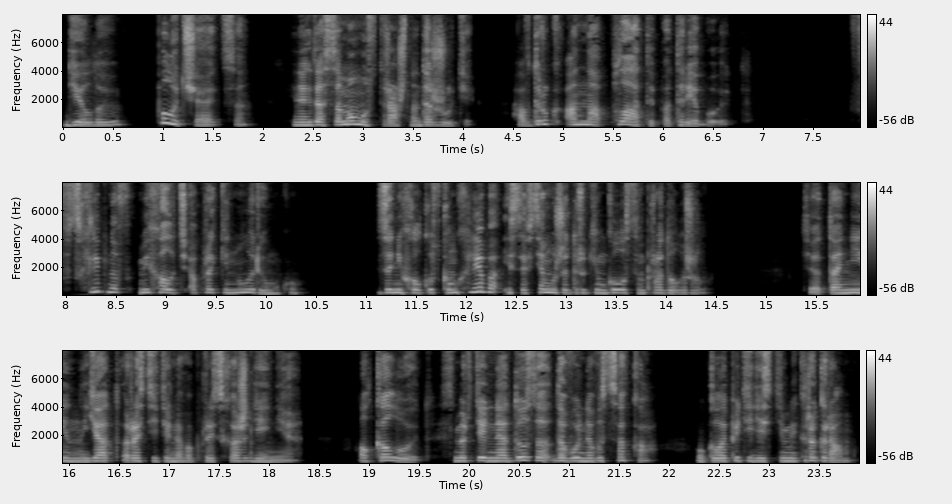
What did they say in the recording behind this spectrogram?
Делаю. Получается. Иногда самому страшно до жути. А вдруг она платы потребует? Всхлипнув, Михалыч опрокинул рюмку. Занюхал куском хлеба и совсем уже другим голосом продолжил. Теотанин – яд растительного происхождения. Алкалоид. Смертельная доза довольно высока, около 50 микрограмм.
